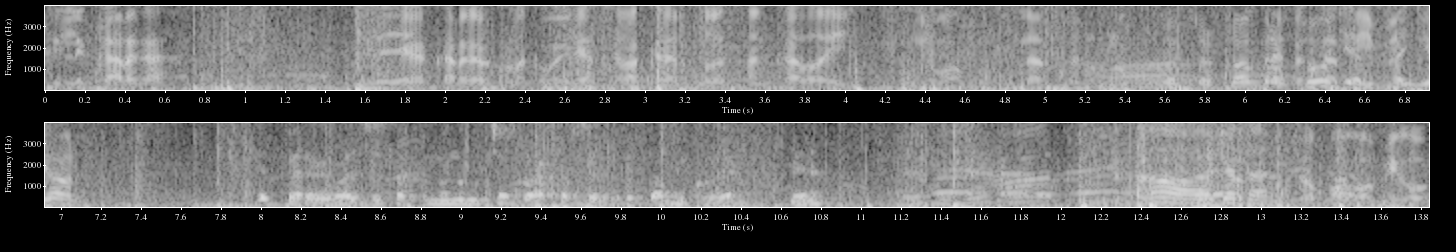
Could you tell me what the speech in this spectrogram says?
si le carga, si le llega a cargar con la caballería, se va a quedar todo estancado ahí y lo va a fusilar, pero no creo, Nuestros no hombres huyen, señor. Eh, pero igual se está comiendo muchas bajas el británico, ¿eh? Mira. No, es que está- Mucho fuego, amigo.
